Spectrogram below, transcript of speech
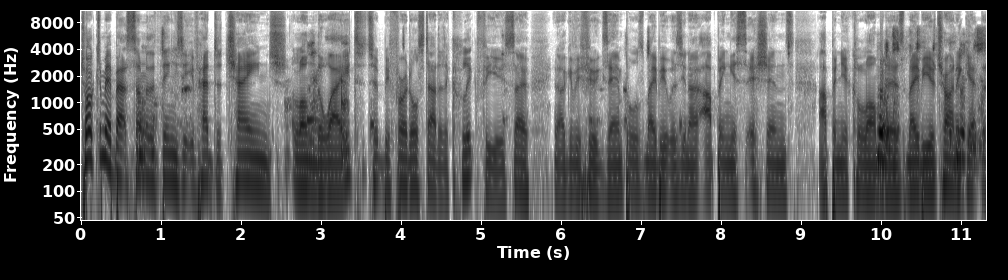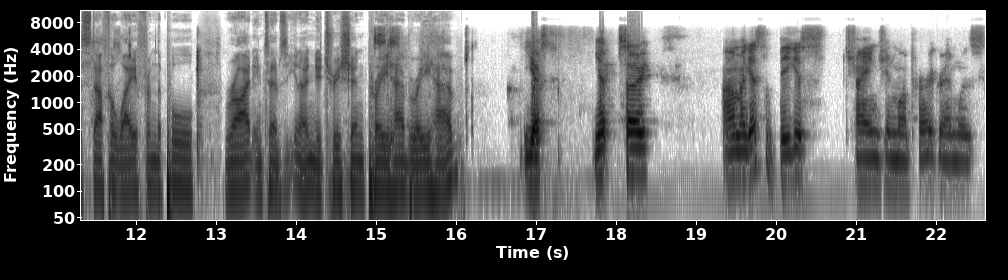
Talk to me about some of the things that you've had to change along the way to, to before it all started to click for you. So, you know, I'll give you a few examples. Maybe it was, you know, upping your sessions, upping your kilometers. Maybe you're trying to get the stuff away from the pool, right, in terms of, you know, nutrition, prehab, rehab. Yep. Yep. So um, I guess the biggest change in my program was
